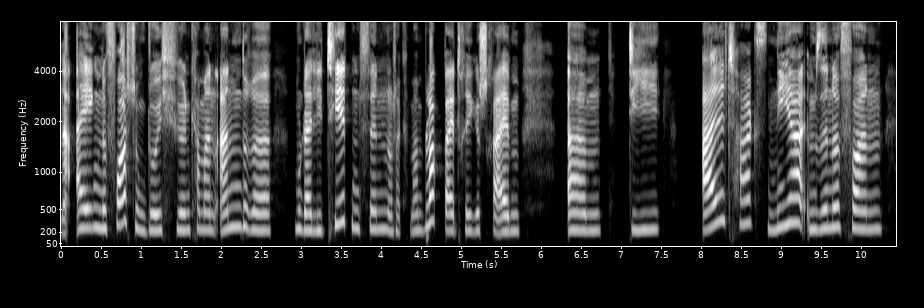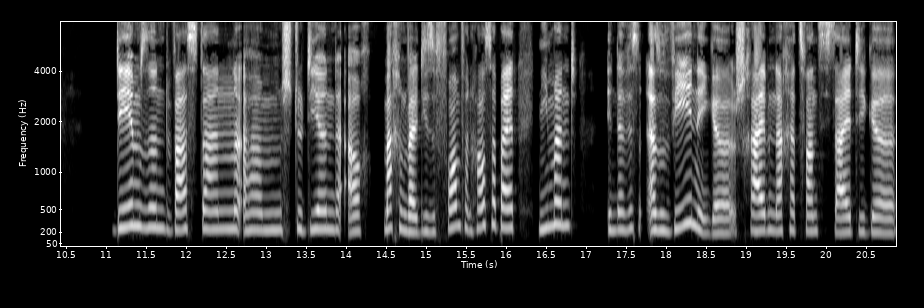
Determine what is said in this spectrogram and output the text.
eine eigene Forschung durchführen? Kann man andere Modalitäten finden oder kann man Blogbeiträge schreiben, ähm, die alltagsnäher im Sinne von dem sind, was dann ähm, Studierende auch machen, weil diese Form von Hausarbeit niemand in der Wissen, also wenige schreiben nachher 20-seitige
